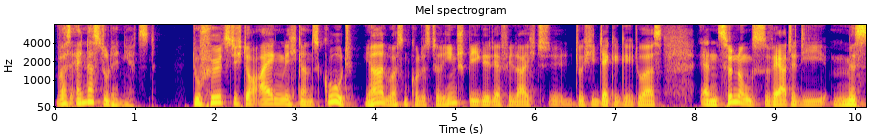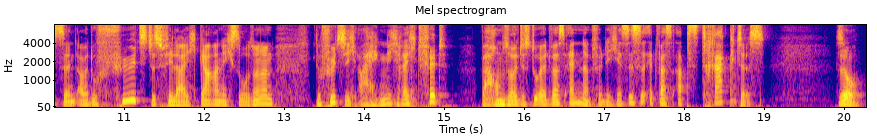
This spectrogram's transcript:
Was änderst du denn jetzt? Du fühlst dich doch eigentlich ganz gut. Ja, du hast einen Cholesterinspiegel, der vielleicht äh, durch die Decke geht. Du hast Entzündungswerte, die Mist sind, aber du fühlst es vielleicht gar nicht so, sondern du fühlst dich eigentlich recht fit. Warum solltest du etwas ändern für dich? Es ist etwas Abstraktes. So,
